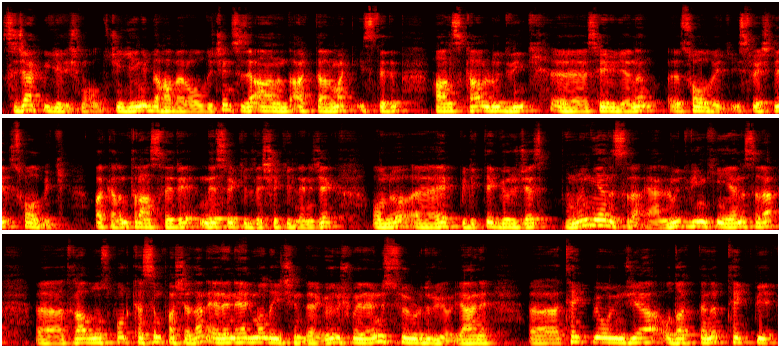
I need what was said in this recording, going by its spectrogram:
sıcak bir gelişme olduğu için, yeni bir haber olduğu için size anında aktarmak istedim. Hans Karl Ludwig e, Sevilla'nın e, sol beki, İsveçli sol beki. Bakalım transferi ne şekilde şekillenecek onu e, hep birlikte göreceğiz. Bunun yanı sıra yani Ludwig'in yanı sıra e, Trabzonspor Kasımpaşa'dan Eren Elmalı için de görüşmelerini sürdürüyor. Yani e, tek bir oyuncuya odaklanıp tek bir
